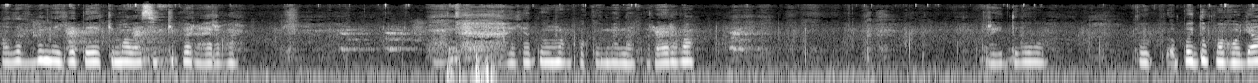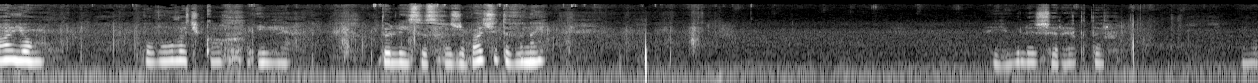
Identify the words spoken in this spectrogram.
Але в мене є деякі малесенькі перерви. От, я думаю, поки в мене перерва, прийду, пойду погуляю по вуличках і до лісу схожу. Бачите, вони. Юлія Шеректор. Ну,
